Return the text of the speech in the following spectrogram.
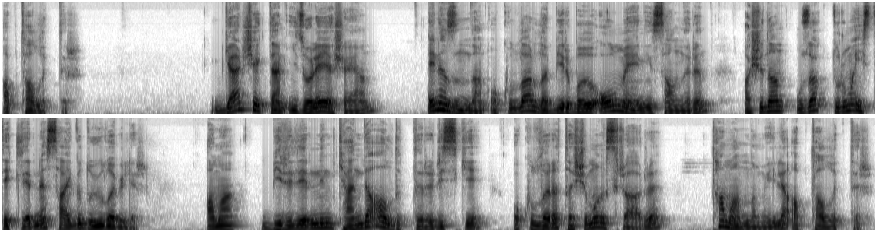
aptallıktır. Gerçekten izole yaşayan, en azından okullarla bir bağı olmayan insanların aşıdan uzak durma isteklerine saygı duyulabilir. Ama birilerinin kendi aldıkları riski okullara taşıma ısrarı tam anlamıyla aptallıktır.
